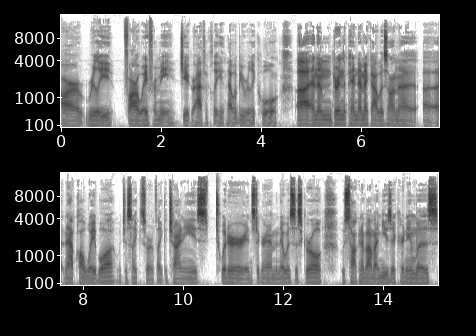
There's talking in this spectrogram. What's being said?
are really far away from me geographically. That would be really cool. Uh, and then during the pandemic, I was on a, a an app called Weibo, which is like sort of like the Chinese Twitter, Instagram, and there was this girl who was talking about my music. Her name was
